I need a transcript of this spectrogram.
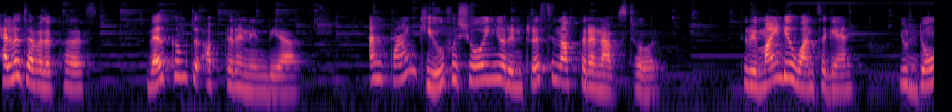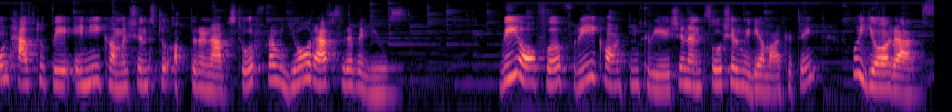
Hello developers, welcome to Uptaran India and thank you for showing your interest in Uptaran App Store. To remind you once again, you don't have to pay any commissions to Uptaran App Store from your app's revenues. We offer free content creation and social media marketing for your apps.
